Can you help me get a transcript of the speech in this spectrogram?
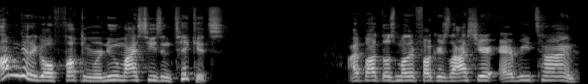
I'm gonna go fucking renew my season tickets. I bought those motherfuckers last year every time.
